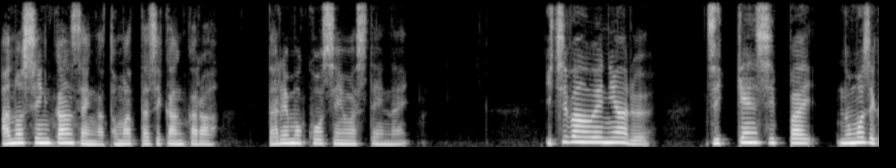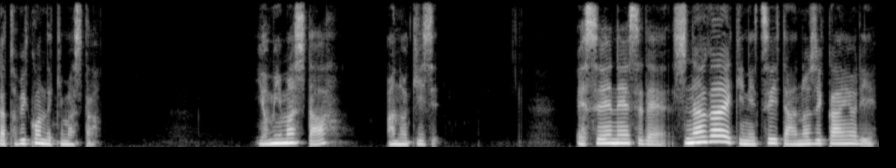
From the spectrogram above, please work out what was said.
あの新幹線が止まった時間から誰も更新はしていない。一番上にある実験失敗の文字が飛び込んできました。読みました？あの記事。SNS で品川駅に着いたあの時間より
